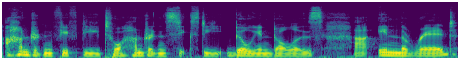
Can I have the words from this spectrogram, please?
150 to 160 billion dollars uh, in the red.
